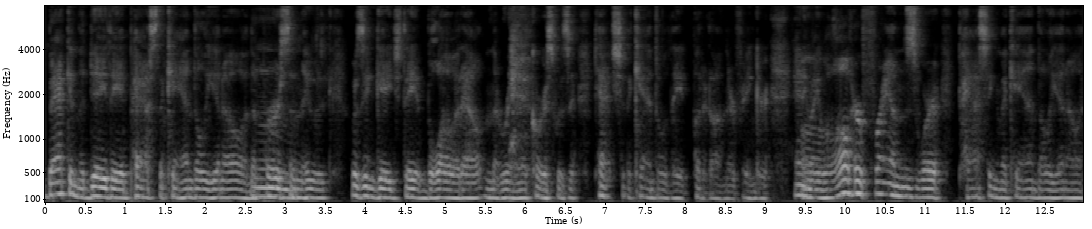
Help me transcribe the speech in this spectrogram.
back in the day they had passed the candle, you know, and the Mm. person who was was engaged they had blow it out, and the ring, of course, was attached to the candle. and They had put it on their finger. Anyway, Oh. well, all her friends were passing the candle, you know,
